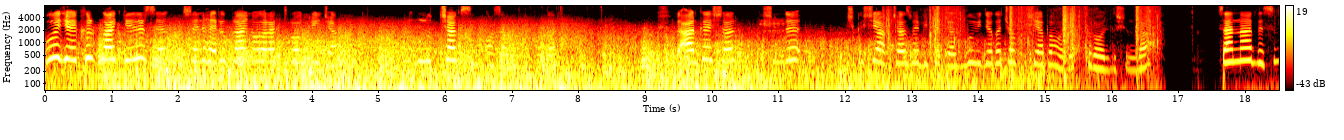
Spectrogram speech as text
Bu videoya 40 like gelirse seni Herobrine olarak trolleyeceğim. Bunu unutacaksın o zamana kadar. Ve arkadaşlar şimdi çıkışı yapacağız ve bitireceğiz. Bu videoda çok bir şey yapamadık troll dışında. Sen neredesin?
